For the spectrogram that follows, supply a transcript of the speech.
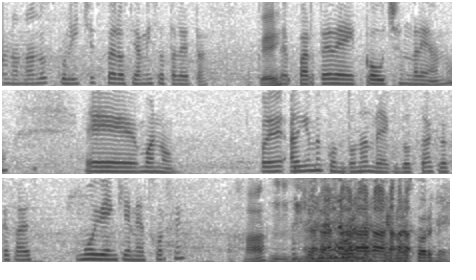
bueno, no a los culichis, pero sí a mis atletas, Ok. de parte de coach Andrea, ¿no? Eh, bueno, por ahí alguien me contó una anécdota, creo que sabes muy bien quién es Jorge, Ajá. Que no es Jorge, que no es Jorge.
